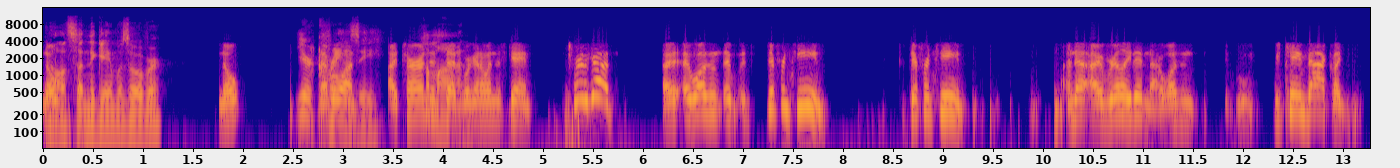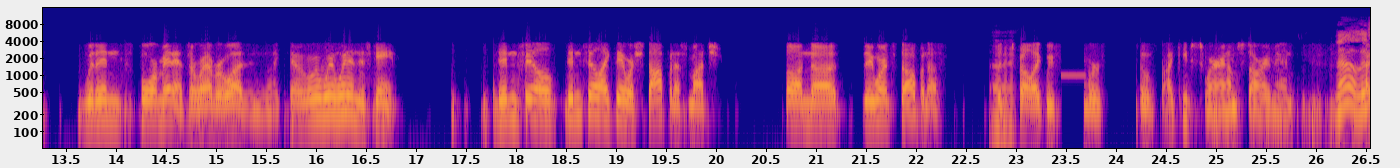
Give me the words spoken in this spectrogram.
Nope. all of a sudden the game was over? nope. You're Never crazy. I turned Come and said, on. "We're going to win this game." Swear to God, I, it wasn't. It, it's different team. Different team. And I, I really didn't. I wasn't. We came back like within four minutes or whatever it was, and like we're, we're winning this game. I didn't feel didn't feel like they were stopping us much. On uh, they weren't stopping us. All it right. just felt like we were. oh, I keep swearing. I'm sorry, man. No, listen. I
